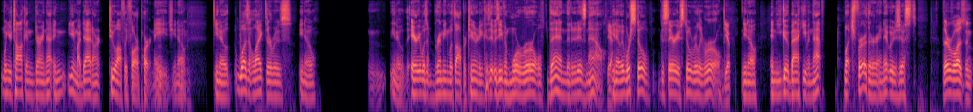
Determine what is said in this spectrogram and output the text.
when you're talking during that, and you and my dad aren't too awfully far apart in age, you know, Mhm. you know, wasn't like there was, you know, mm, you know, the area wasn't brimming with opportunity because it was even more rural then than it is now. Yeah. You know, we're still, this area is still really rural. Yep. You know, and you go back even that much further and it was just, There wasn't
